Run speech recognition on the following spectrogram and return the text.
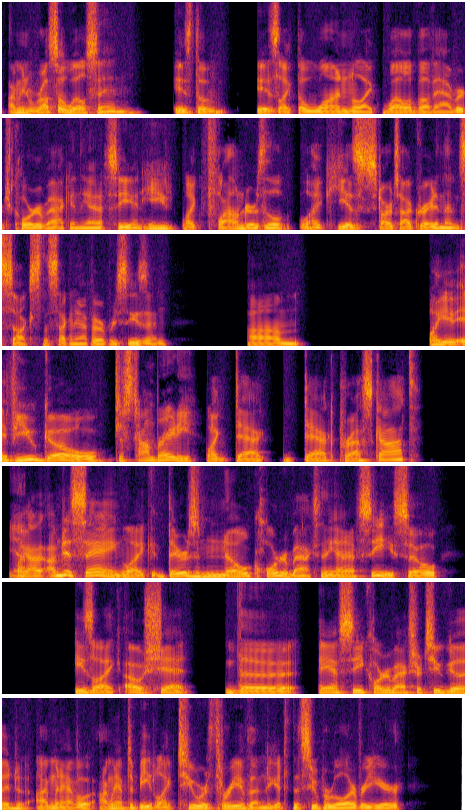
I mean Russell Wilson is the is like the one like well above average quarterback in the NFC and he like flounders the like he is starts out great and then sucks the second half of every season. Um like if you go Just Tom Brady. like Dak Dak Prescott. Yeah. Like I, I'm just saying, like there's no quarterbacks in the NFC, so he's like, oh shit, the AFC quarterbacks are too good. I'm gonna have a I'm gonna have to beat like two or three of them to get to the Super Bowl every year.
